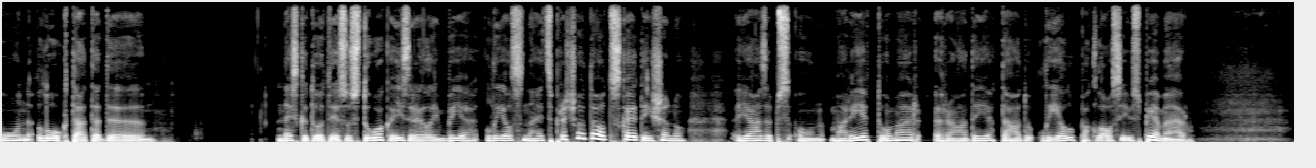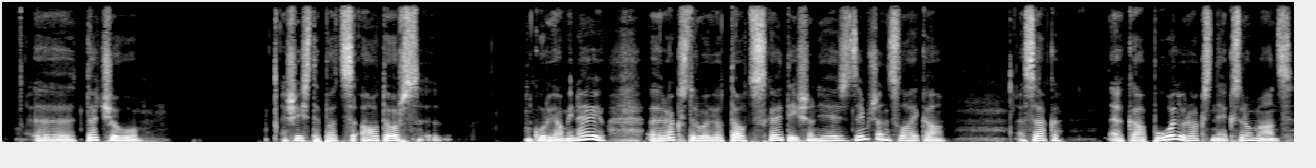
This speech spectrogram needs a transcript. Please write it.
Un lūk, tā tad, eh, neskatoties uz to, ka Izrēlim bija liels naids pret šo tautu skaitīšanu, Jāzeps un Marija tomēr rādīja tādu lielu paklausības piemēru. E, taču šis te pats autors, kuru jau minēju, raksturojot tautas skaitīšanu Jēzus dzimšanas laikā, saka, kā poļu rakstnieks romāns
